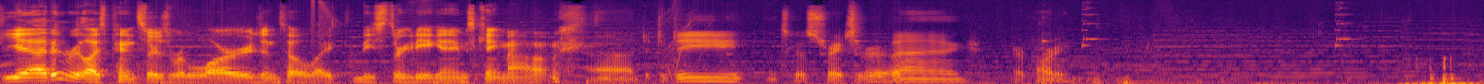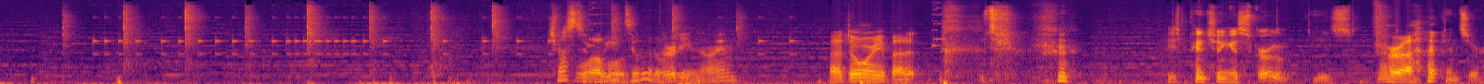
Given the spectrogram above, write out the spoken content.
Yeah, I didn't realize Pinsirs were large until like these 3D games came out. Uh, d-d-d. Let's go straight to the bag. Or party. Justin, what are you doing 39? Uh, don't worry about it. He's pinching his scrotum. He's For, uh, Pinsir.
